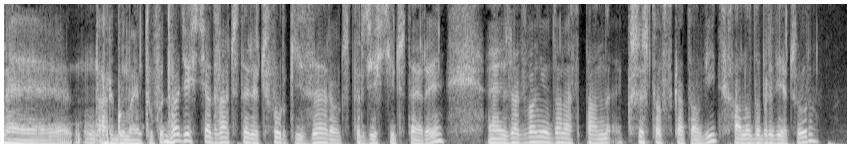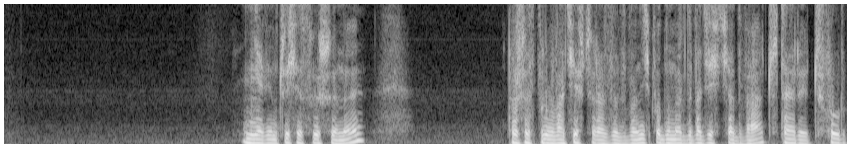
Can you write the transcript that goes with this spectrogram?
e, argumentów. 22 4 4 0 44. E, zadzwonił do nas pan Krzysztof z Katowic. Halo, dobry wieczór. Nie wiem, czy się słyszymy. Proszę spróbować jeszcze raz zadzwonić pod numer 22 4 4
